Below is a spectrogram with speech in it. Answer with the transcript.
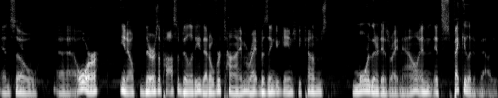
and so uh, or you know, there's a possibility that over time, right, Bazinga Games becomes more than it is right now, and it's speculative value,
